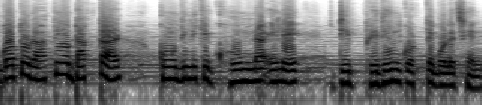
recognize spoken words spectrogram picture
গত রাতেও ডাক্তার কুমুদিনীকে ঘুম না এলে ডিপ ব্রিদিং করতে বলেছেন।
